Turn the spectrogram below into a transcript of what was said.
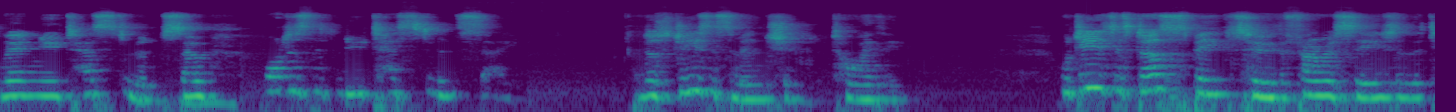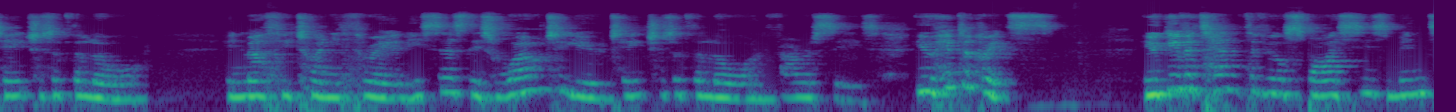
we're New Testament. So, what does the New Testament say? Does Jesus mention tithing? Well, Jesus does speak to the Pharisees and the teachers of the law in Matthew 23, and he says this Woe to you, teachers of the law and Pharisees, you hypocrites! You give a tenth of your spices, mint,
